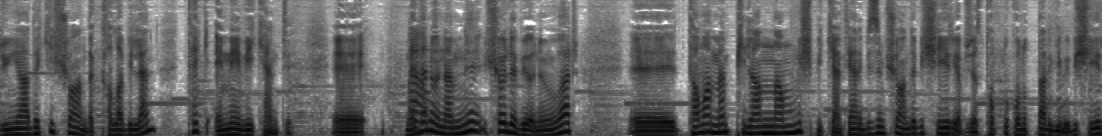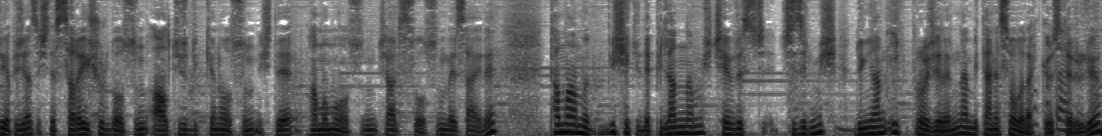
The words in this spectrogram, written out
dünyadaki şu anda kalabilen tek Emevi kenti. Ee, neden Wow. önemli? Şöyle bir önemi var. Ee, tamamen planlanmış bir kent. Yani bizim şu anda bir şehir yapacağız. Toplu konutlar gibi bir şehir yapacağız. İşte sarayı şurada olsun, 600 dükkanı olsun, işte hamamı olsun, çarşısı olsun vesaire. Tamamı bir şekilde planlanmış, çevresi çizilmiş dünyanın ilk projelerinden bir tanesi olarak gösteriliyor.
